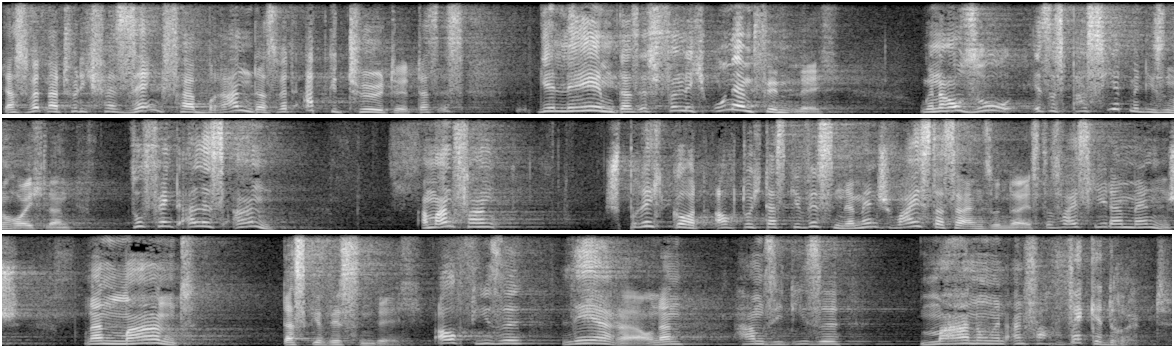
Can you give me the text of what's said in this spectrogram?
das wird natürlich versenkt, verbrannt, das wird abgetötet, das ist gelähmt, das ist völlig unempfindlich. Und genau so ist es passiert mit diesen Heuchlern. So fängt alles an. Am Anfang spricht Gott auch durch das Gewissen. Der Mensch weiß, dass er ein Sünder ist. Das weiß jeder Mensch. Und dann mahnt das Gewissen dich. Auch diese Lehrer. Und dann haben sie diese Mahnungen einfach weggedrückt.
